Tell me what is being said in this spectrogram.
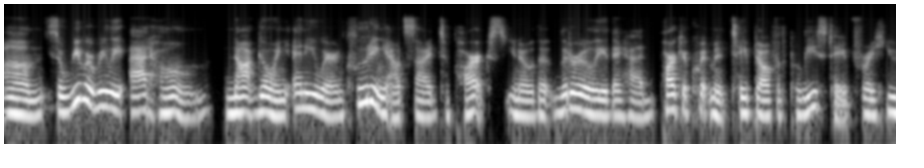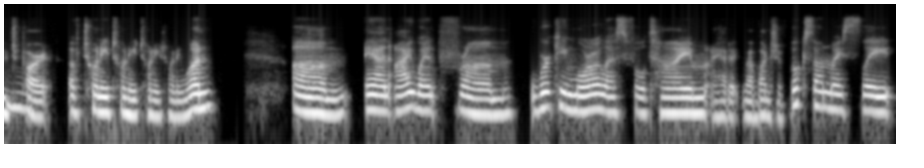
Um, so we were really at home, not going anywhere, including outside to parks. You know, that literally they had park equipment taped off with police tape for a huge mm-hmm. part of 2020, 2021. Um, and I went from working more or less full time, I had a, a, bunch of books on my slate,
